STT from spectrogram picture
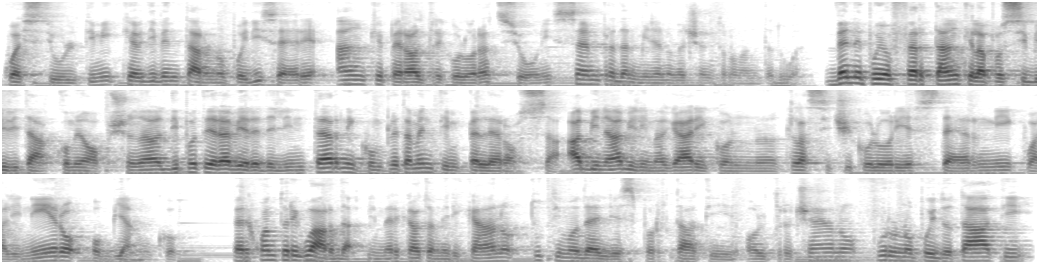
questi ultimi che diventarono poi di serie anche per altre colorazioni sempre dal 1992. Venne poi offerta anche la possibilità, come optional, di poter avere degli interni completamente in pelle rossa, abbinabili magari con classici colori esterni quali nero o bianco. Per quanto riguarda il mercato americano, tutti i modelli esportati oltreoceano furono poi dotati,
